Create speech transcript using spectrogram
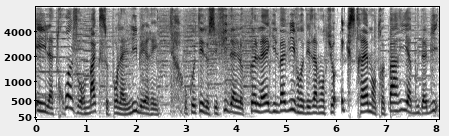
et il a trois jours max pour la libérer. Aux côtés de ses fidèles collègues, il va vivre des aventures extrêmes entre Paris, Abu Dhabi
